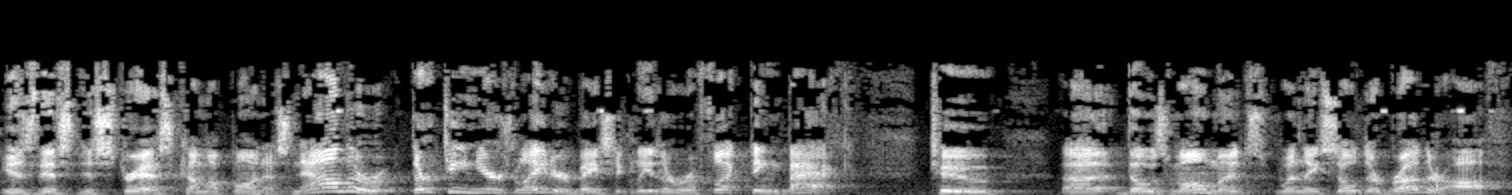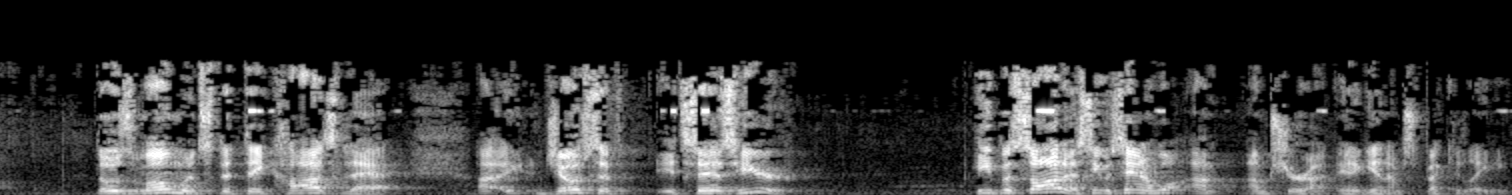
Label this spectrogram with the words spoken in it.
is this distress come upon us. Now they're 13 years later, basically, they're reflecting back to uh, those moments when they sold their brother off. Those moments that they caused that. Uh, Joseph, it says here, he besought us. He was saying, well, I'm, I'm sure, I, and again, I'm speculating.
